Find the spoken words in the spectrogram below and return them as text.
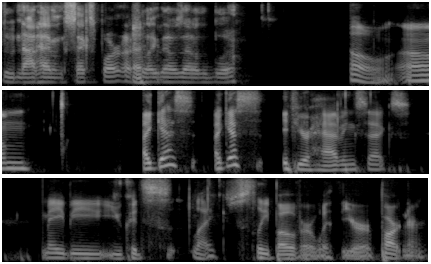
The not having sex part? I feel Uh. like that was out of the blue. Oh, um, I guess I guess if you're having sex, maybe you could like sleep over with your partner.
